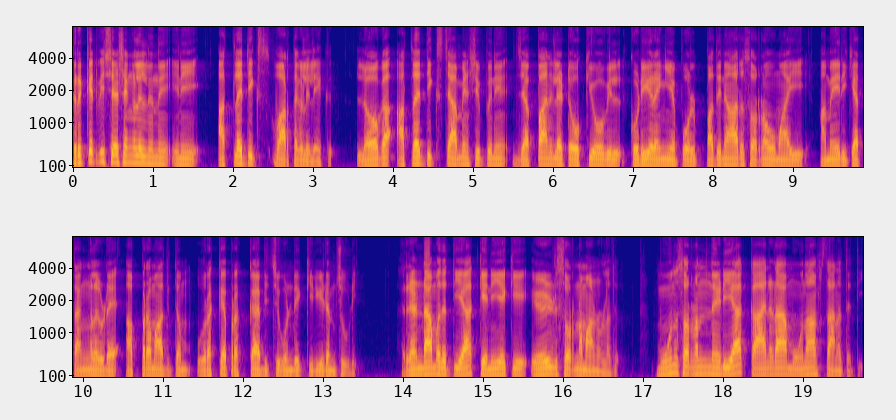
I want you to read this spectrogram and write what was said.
ക്രിക്കറ്റ് വിശേഷങ്ങളിൽ നിന്ന് ഇനി അത്ലറ്റിക്സ് വാർത്തകളിലേക്ക്. ലോക അത്ലറ്റിക്സ് ചാമ്പ്യൻഷിപ്പിന് ജപ്പാനിലെ ടോക്കിയോവിൽ കൊടിയിറങ്ങിയപ്പോൾ പതിനാറ് സ്വർണവുമായി അമേരിക്ക തങ്ങളുടെ അപ്രമാദിത്വം ഉറക്കെ പ്രഖ്യാപിച്ചുകൊണ്ട് കിരീടം ചൂടി. രണ്ടാമതെത്തിയ കെനിയയ്ക്ക് ഏഴ് സ്വർണമാണുള്ളത്. മൂന്ന് സ്വർണം നേടിയ കാനഡ മൂന്നാം സ്ഥാനത്തെത്തി.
